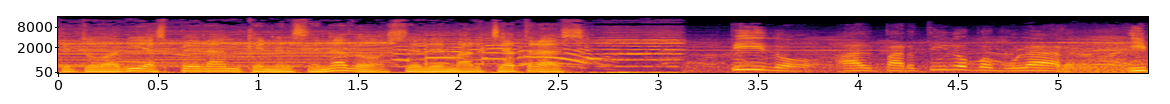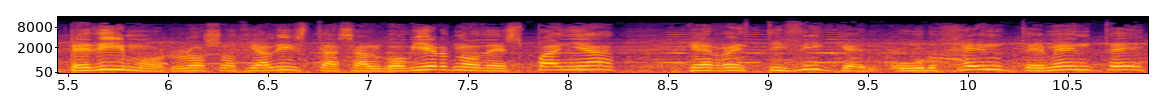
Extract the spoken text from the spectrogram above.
que todavía esperan que en el Senado se dé marcha atrás. Pido al Partido Popular y pedimos los socialistas al Gobierno de España que rectifiquen urgentemente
